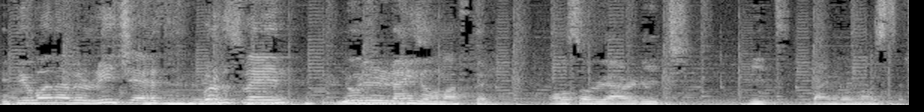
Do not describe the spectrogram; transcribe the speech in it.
If you wanna be rich as Bruce Wayne, use Banglemaster. Also we are rich with Banglemaster.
